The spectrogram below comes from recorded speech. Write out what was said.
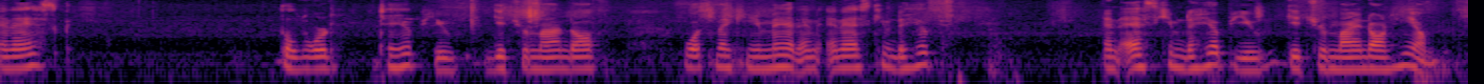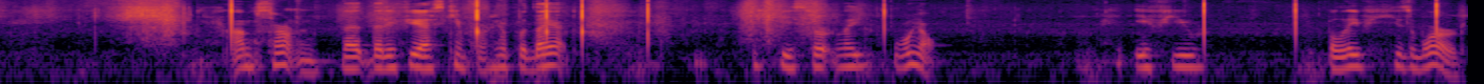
and ask the Lord to help you get your mind off what's making you mad, and, and ask Him to help, and ask Him to help you get your mind on Him. I'm certain that, that if you ask Him for help with that, He certainly will. If you believe His word,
